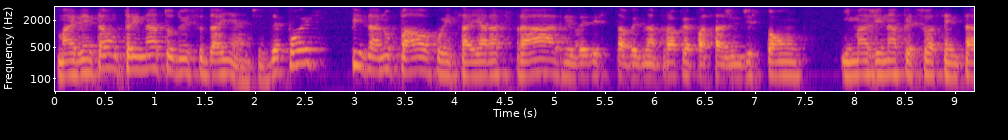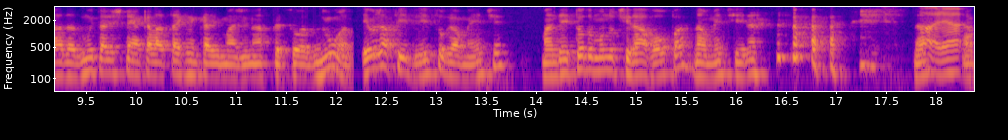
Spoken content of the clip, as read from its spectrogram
Mas então treinar tudo isso daí antes. Depois pisar no palco, ensaiar as frases, eles talvez na própria passagem de som imaginar pessoas sentadas. Muita gente tem aquela técnica de imaginar as pessoas nuas. Eu já fiz isso realmente. Mandei todo mundo tirar a roupa. Não, mentira. Não. Olha,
